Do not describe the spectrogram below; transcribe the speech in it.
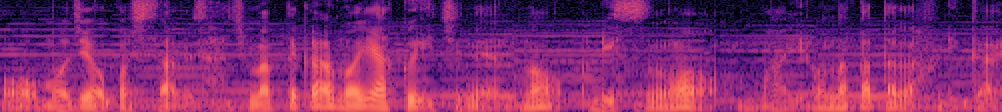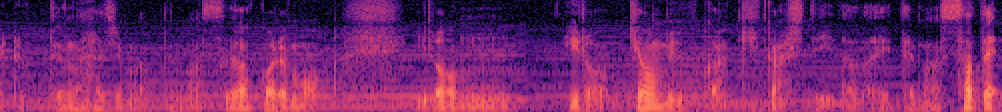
う文字起こしサービス始まってからの約1年の LISTEN を、まあ、いろんな方が振り返るっていうのが始まってますがこれもいろんいろ興味深く聞かせていただいてます。さて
